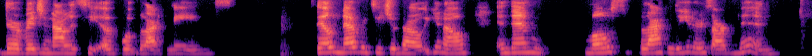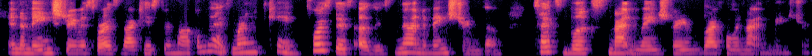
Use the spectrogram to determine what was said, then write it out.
the originality of what black means. They'll never teach about, you know, and then most black leaders are men in the mainstream as far as black history. Malcolm X, Martin Luther King. Of course, there's others, not in the mainstream though. Textbooks, not in the mainstream. Black women, not in the mainstream.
